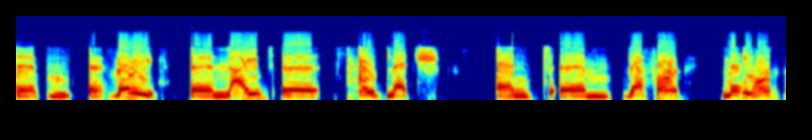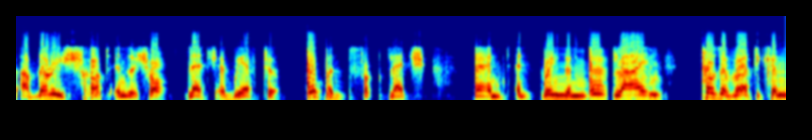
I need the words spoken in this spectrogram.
um, a very uh, light uh, throat latch. And um, therefore, many horses are very short in the short latch, and we have to open the throat latch and, and bring the nose line to the vertical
